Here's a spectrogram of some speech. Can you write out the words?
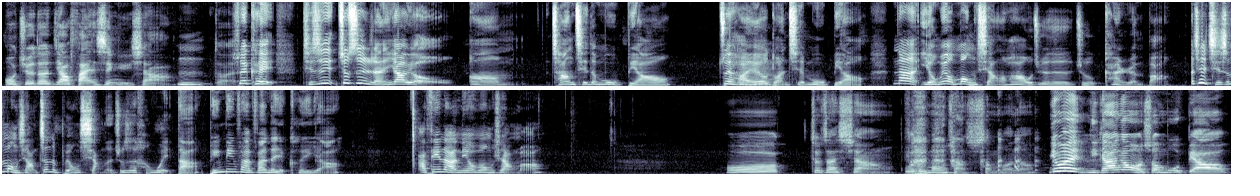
我觉得要反省一下。嗯，对，所以可以，其实就是人要有嗯长期的目标，最好也有短期的目标。那有没有梦想的话，我觉得就看人吧。而且其实梦想真的不用想的，就是很伟大，平平凡凡的也可以啊。阿缇娜，你有梦想吗？我就在想我的梦想是什么呢？因为你刚刚跟我说目标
